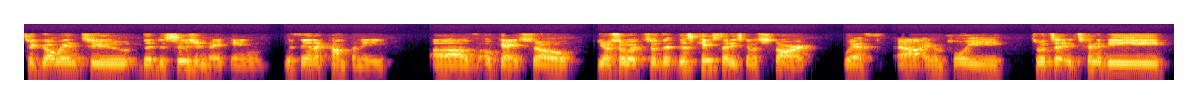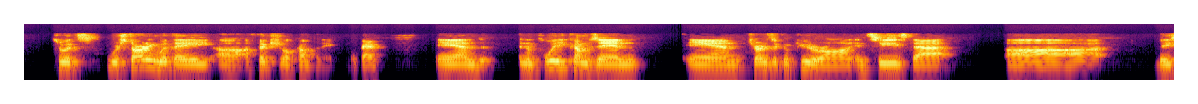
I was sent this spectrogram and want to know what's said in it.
to go into the decision making within a company of okay so you know so it so th- this case study is going to start with uh, an employee. So it's a, it's going to be so it's we're starting with a uh, a fictional company, okay, and an employee comes in and turns the computer on and sees that uh, they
